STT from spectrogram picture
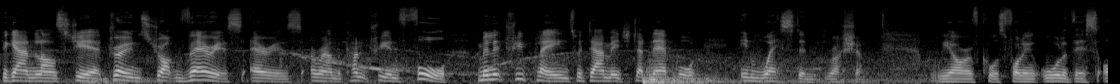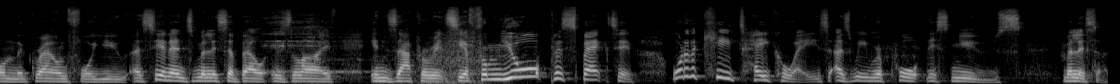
began last year. Drones struck various areas around the country and four military planes were damaged at an airport in western Russia. We are, of course, following all of this on the ground for you. Uh, CNN's Melissa Bell is live in Zaporizhia. From your perspective, what are the key takeaways as we report this news? Melissa.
